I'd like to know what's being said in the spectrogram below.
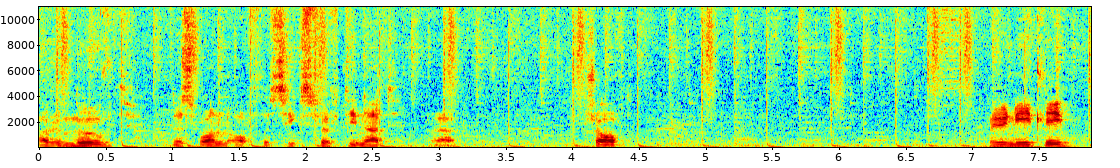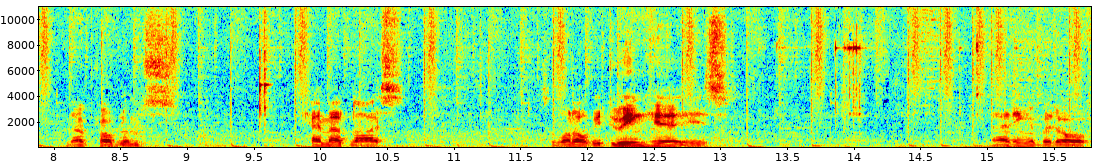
I removed this one off the 650 nut uh, shaft. Very neatly no problems. Came out nice so what I'll be doing here is adding a bit of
